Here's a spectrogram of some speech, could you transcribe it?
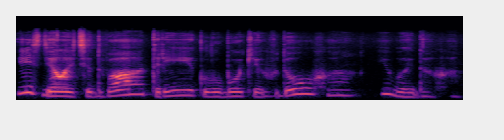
И сделайте два-три глубоких вдоха и выдоха.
